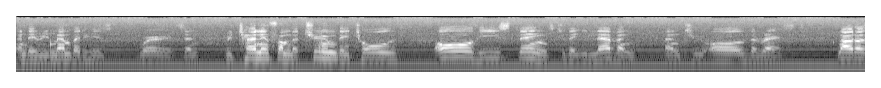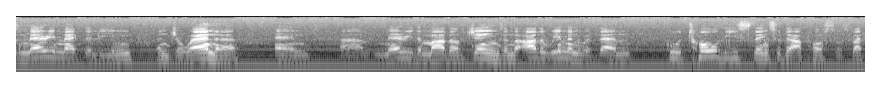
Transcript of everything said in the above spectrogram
And they remembered his words, and returning from the tomb, they told all these things to the eleven and to all the rest. Now it was Mary Magdalene and Joanna and um, Mary, the mother of James, and the other women with them who told these things to the apostles. But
